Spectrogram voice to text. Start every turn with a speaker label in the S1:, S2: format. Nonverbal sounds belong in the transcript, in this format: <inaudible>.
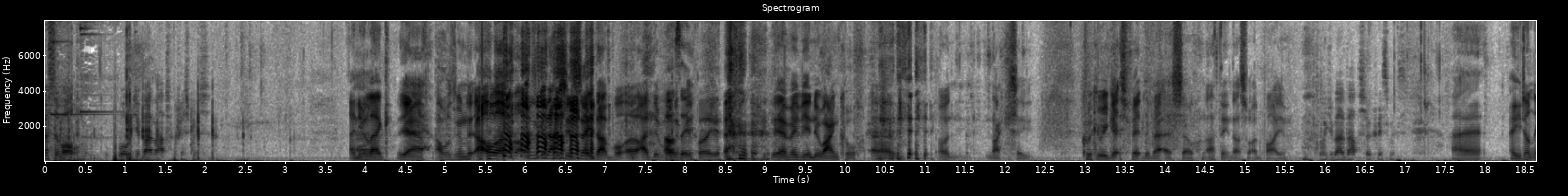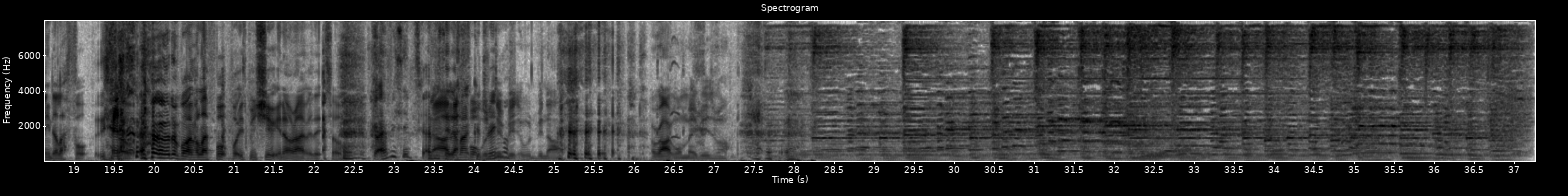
S1: First of all, what would you buy Matt for Christmas?
S2: A new uh, leg.
S3: Yeah, I was gonna. I, I was gonna actually say that, but uh, I didn't
S2: I'll
S3: want
S2: say
S3: to.
S2: for you. <laughs>
S3: yeah, maybe a new ankle. Um, <laughs> like I say, quicker he gets fit, the better. So I think that's what I'd buy him.
S1: What would you buy Baps for Christmas?
S2: Uh, you don't need a left foot.
S3: Yeah.
S2: So <laughs> I would have bought him a left foot, but he's been shooting all right with it. So he's got everything. He's got
S3: Nah,
S2: a
S3: left
S2: man
S3: foot
S2: could dream of.
S3: be, would be nice. a right one maybe as well.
